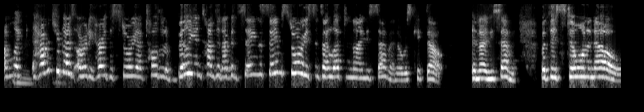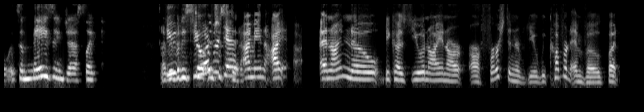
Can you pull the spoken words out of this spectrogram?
I'm like, Mhm. haven't you guys already heard the story? I've told it a billion times, and I've been saying the same story since I left in '97 or was kicked out in '97. But they still want to know. It's amazing, Jess. Like Do you, everybody's do you ever interested. get? I mean, I and I know because you and I in our our first interview we covered En Vogue, but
